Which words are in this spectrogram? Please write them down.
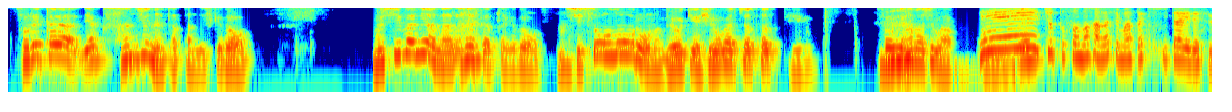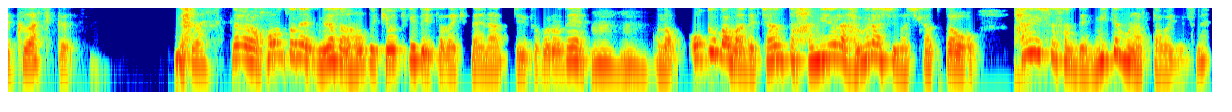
それから約30年経ったんですけど、虫歯にはならなかったけど、うん歯槽膿漏の病気が広がっちゃったっていう、そういう話もあるんですね。ええー、ちょっとその話また聞きたいです。詳しく。詳しく。だから本当ね、皆さん本当に気をつけていただきたいなっていうところで、うんうん。あの、奥歯までちゃんと歯磨ら、歯ブラシの仕方を歯医者さんで見てもらった方がいいですね。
